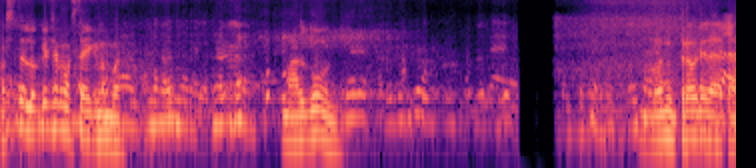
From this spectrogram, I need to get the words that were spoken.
मस्त लोकेशन मस्त एक नंबर. मालगुण. ड्रोन उतरवलेला आता.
